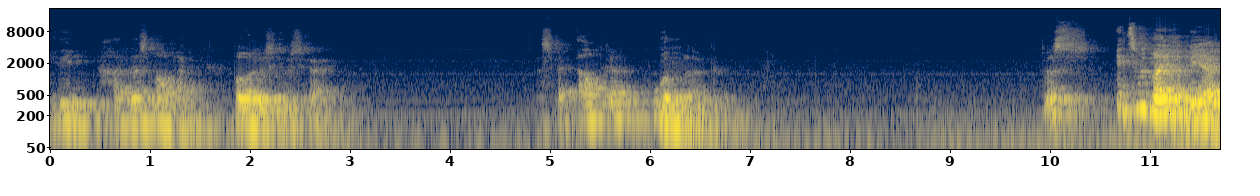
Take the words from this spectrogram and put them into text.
Hierdie charisma wat Paulus beskryf. Is vir elke oomblik. Dis iets met my gebeur.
